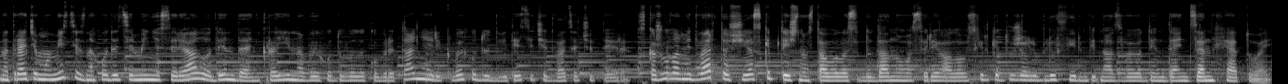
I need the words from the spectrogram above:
На третьому місці знаходиться міні-серіал Один день. Країна виходу Великобританія, рік виходу 2024. Скажу вам відверто, що я скептично ставилася до даного серіалу, оскільки дуже люблю фільм під назвою Один день Дзен Хетуей.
